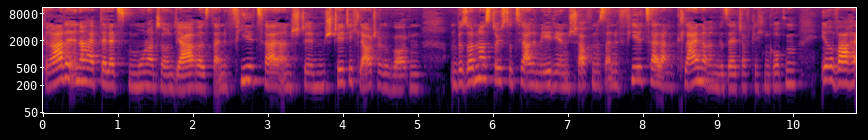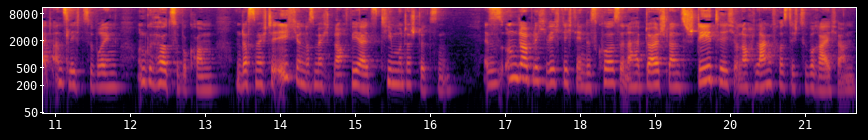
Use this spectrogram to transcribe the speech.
Gerade innerhalb der letzten Monate und Jahre ist eine Vielzahl an Stimmen stetig lauter geworden und besonders durch soziale Medien schaffen es eine Vielzahl an kleineren gesellschaftlichen Gruppen, ihre Wahrheit ans Licht zu bringen und Gehör zu bekommen. Und das möchte ich und das möchten auch wir als Team unterstützen. Es ist unglaublich wichtig, den Diskurs innerhalb Deutschlands stetig und auch langfristig zu bereichern.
